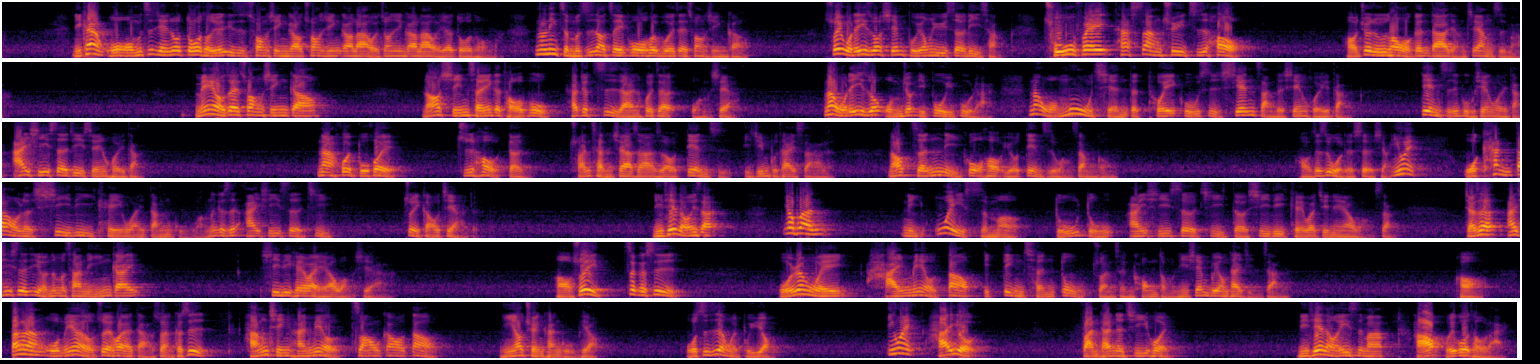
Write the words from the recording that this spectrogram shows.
你看我我们之前说多头就一直创新高，创新高拉回，创新高拉回叫多头嘛。那你怎么知道这一波会不会再创新高？所以我的意思说，先不用预设立场，除非它上去之后，好，就如同我跟大家讲这样子嘛，没有再创新高，然后形成一个头部，它就自然会再往下。那我的意思说，我们就一步一步来。那我目前的推估是，先涨的先回档，电子股先回档，IC 设计先回档。那会不会之后等？船产下杀的时候，电子已经不太杀了，然后整理过后由电子往上攻。好，这是我的设想，因为我看到了细粒 KY 当股王，那个是 IC 设计最高价的。你听懂意思啊？要不然你为什么独独 IC 设计的 CDKY 今天要往上？假设 IC 设计有那么差，你应该 CDKY 也要往下。好，所以这个是我认为还没有到一定程度转成空头，你先不用太紧张。好，当然我们要有最坏的打算，可是行情还没有糟糕到你要全砍股票，我是认为不用，因为还有反弹的机会。你听懂我意思吗？好，回过头来，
